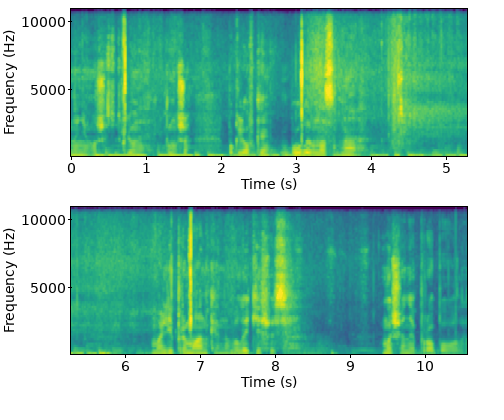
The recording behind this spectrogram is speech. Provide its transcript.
Може на нього щось тут клюне. Тому що покльовки були в нас на малі приманки, на великі щось ми ще не пробували.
